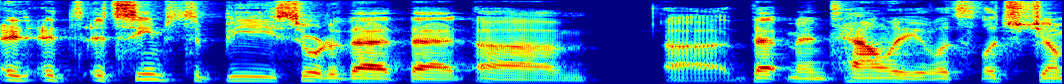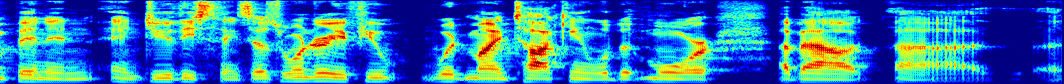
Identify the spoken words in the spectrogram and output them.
It, it, it seems to be sort of that that um, uh, that mentality. Let's let's jump in and, and do these things. I was wondering if you would mind talking a little bit more about uh, uh,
